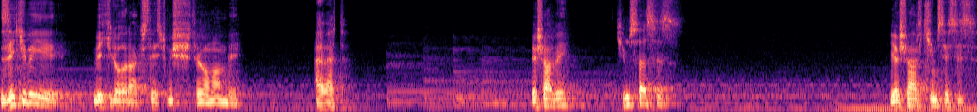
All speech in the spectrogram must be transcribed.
Zeki Bey'i vekil olarak seçmiş Teoman Bey. Evet. Yaşar Bey, Kimsesiz. Yaşar kimsesiz.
